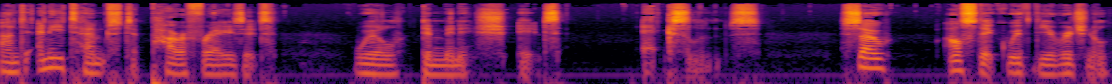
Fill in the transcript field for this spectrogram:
and any attempt to paraphrase it will diminish its excellence. So, I'll stick with the original,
